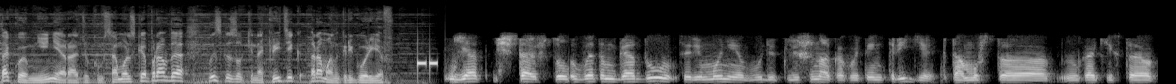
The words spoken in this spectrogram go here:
Такое мнение радио «Комсомольская правда» высказал кинокритик Роман Григорьев. Я считаю, что в этом году церемония будет лишена какой-то интриги, потому что каких-то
